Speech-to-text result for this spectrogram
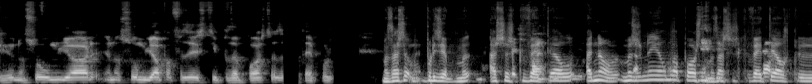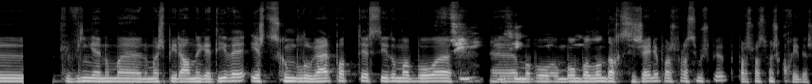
eu, não sou o melhor, eu não sou o melhor para fazer esse tipo de apostas, até porque. Mas acha, por exemplo, achas que Vettel. Ah, não, mas nem é uma aposta, mas achas que Vettel que que vinha numa, numa espiral negativa, este segundo lugar pode ter sido uma boa, sim, eh, sim. uma boa, um bom balão de oxigênio para, os próximos, para as próximas corridas.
